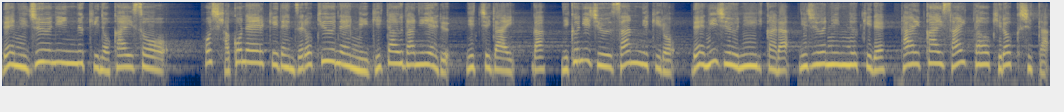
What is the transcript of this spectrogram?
で20人抜きの回走。星箱根駅伝09年にギタウダニエル、日大が2区232キロで22位から20人抜きで大会最多を記録した。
